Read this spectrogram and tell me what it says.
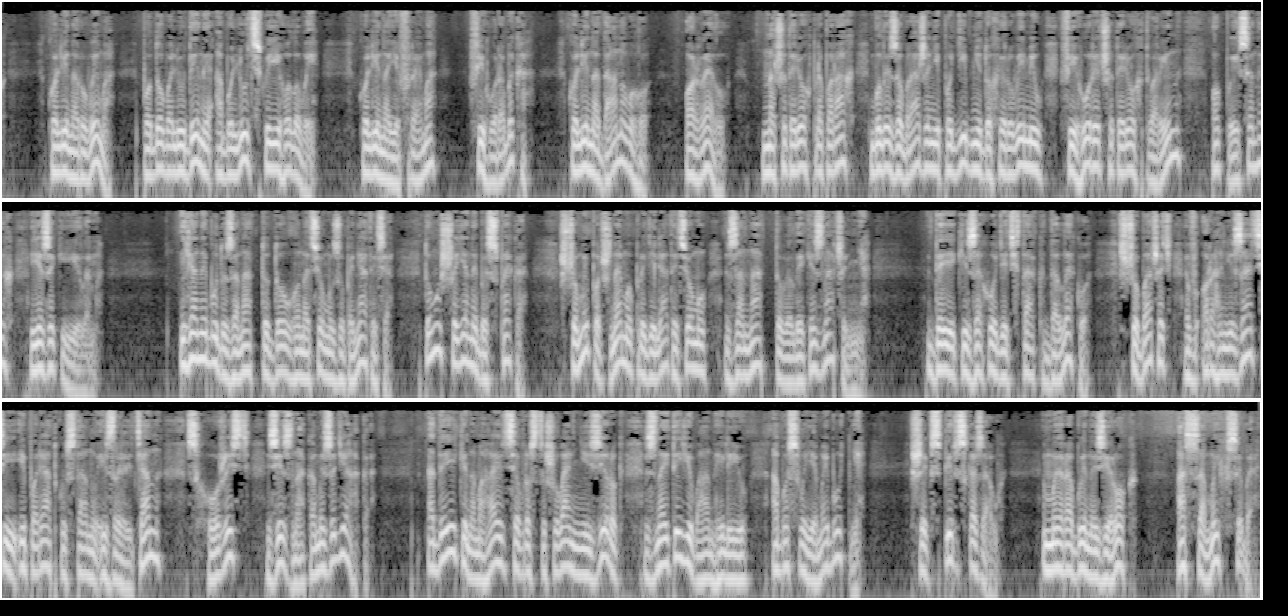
коліна Рувима подоба людини або людської голови, коліна Єфрема фігура бика, коліна Данового орел. На чотирьох прапорах були зображені подібні до херовимів фігури чотирьох тварин, описаних Єзекіїлем. Я не буду занадто довго на цьому зупинятися, тому що є небезпека, що ми почнемо приділяти цьому занадто велике значення. Деякі заходять так далеко, що бачать в організації і порядку стану ізраїльтян схожість зі знаками зодіака, а деякі намагаються в розташуванні зірок знайти Євангелію або своє майбутнє. Шекспір сказав ми раби не зірок, а самих себе.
